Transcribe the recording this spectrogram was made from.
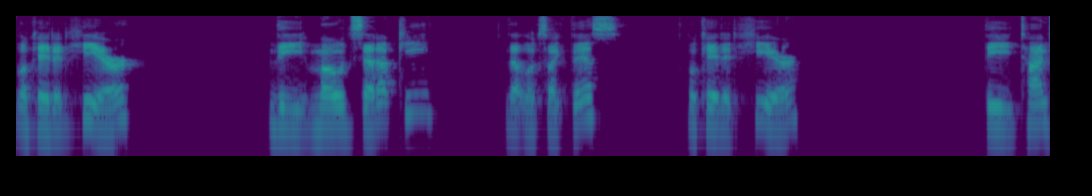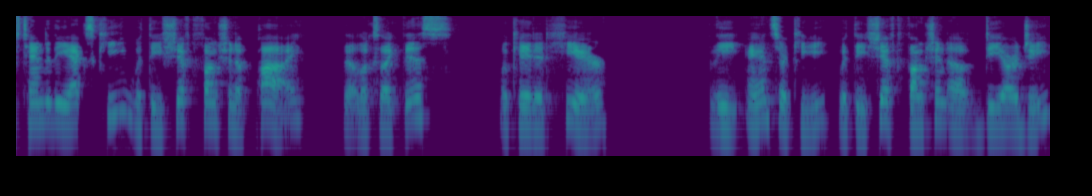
located here, the Mode Setup key that looks like this, located here, the times 10 to the x key with the shift function of pi that looks like this, located here, the answer key with the shift function of drg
